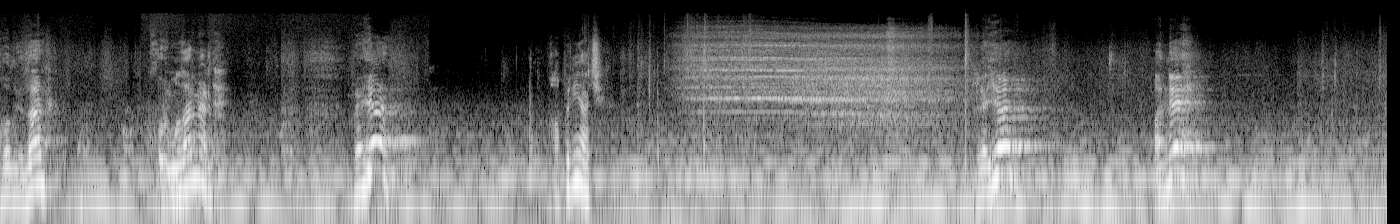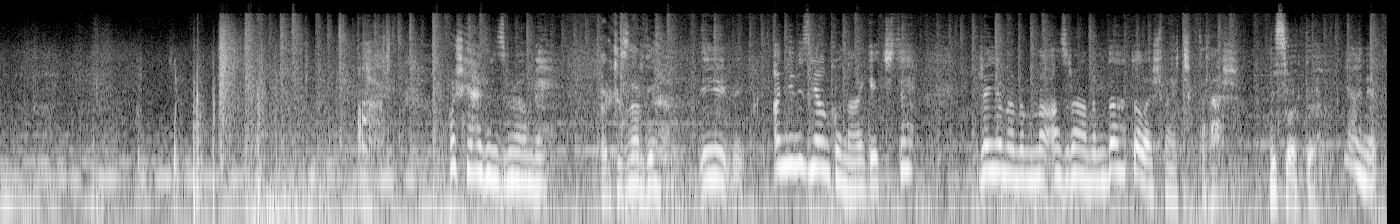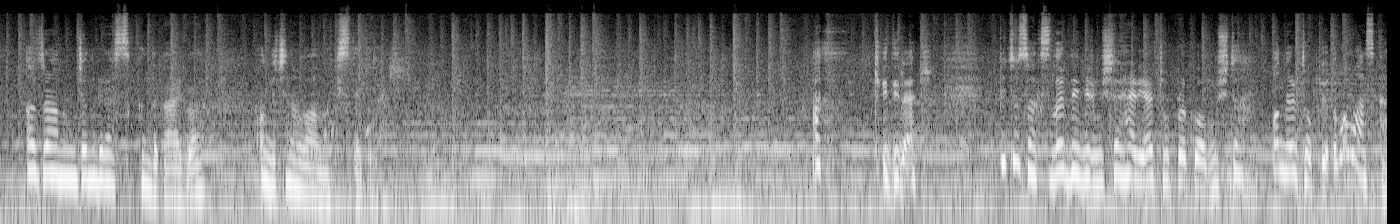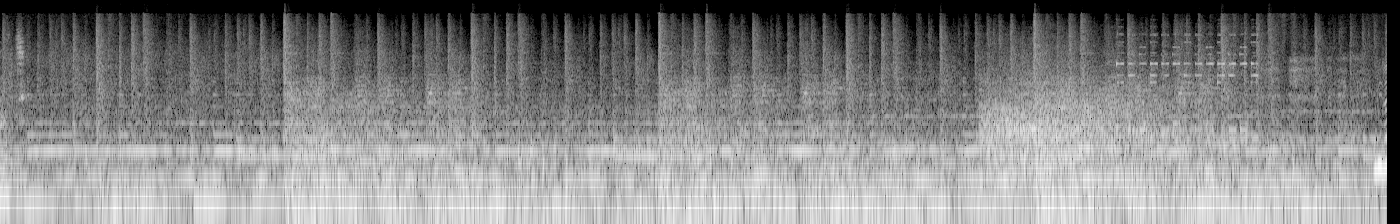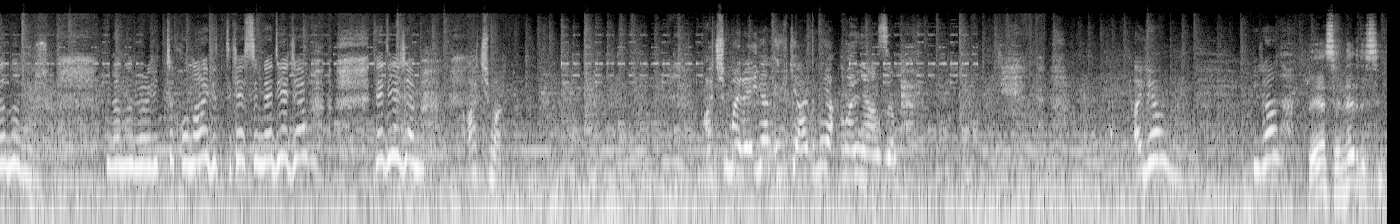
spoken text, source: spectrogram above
Ne oluyor lan? Korumalar nerede? Reyhan! Kapı niye açık? Reyhan! Anne! Hoş geldiniz Miran Bey. Herkes nerede? Ee, anneniz yan konağa geçti. Reyhan Hanım'la Azra Hanım da dolaşmaya çıktılar. Bu saatte. Yani Azra Hanım'ın canı biraz sıkkındı galiba. Onun için hava almak istediler. Ah, kediler. Bütün saksıları devirmişler, her yer toprak olmuştu. Onları topluyordum ama az kaldı. Miran arıyor. Miran arıyor. Gitti konağa gitti kesin. Ne diyeceğim? Ne diyeceğim? Açma. Açma Reyyan ilk yardımı yapman lazım. Alo. Miran. Reyhan sen neredesin?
